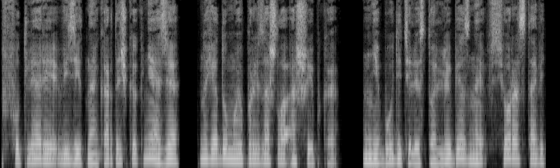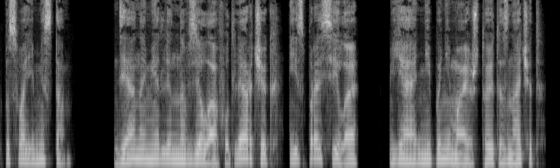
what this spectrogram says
В футляре визитная карточка князя, но я думаю, произошла ошибка. Не будете ли столь любезны все расставить по своим местам?» Диана медленно взяла футлярчик и спросила, «Я не понимаю, что это значит».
